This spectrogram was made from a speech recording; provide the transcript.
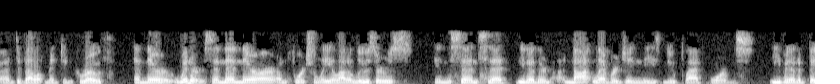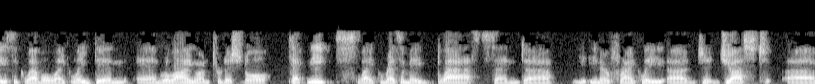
uh, development and growth. And they're winners. And then there are unfortunately a lot of losers in the sense that, you know, they're not leveraging these new platforms even at a basic level like LinkedIn and relying on traditional techniques like resume blasts and, uh, you, you know, frankly, uh, j- just, uh,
